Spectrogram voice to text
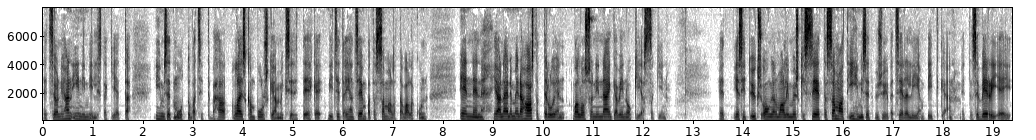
Et se on ihan inhimillistäkin, että ihmiset muuttuvat sitten vähän laiskan pulskeammiksi ja sitten ehkä vitsitä ihan tsempata samalla tavalla kuin ennen. Ja näiden meidän haastattelujen valossa niin näin kävi Nokiassakin. Et, ja sitten yksi ongelma oli myöskin se, että samat ihmiset pysyivät siellä liian pitkään, että se veri ei,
